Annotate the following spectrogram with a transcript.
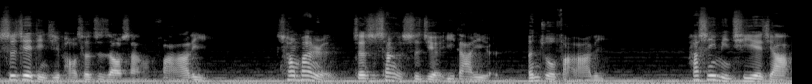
世界顶级跑车制造商法拉利创办人正是上个世纪的意大利人恩佐·法拉利。他是一名企业家，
